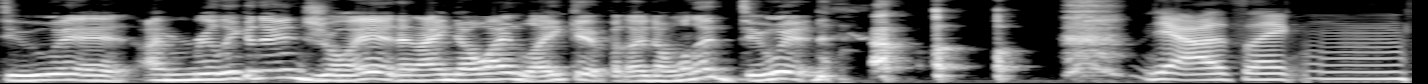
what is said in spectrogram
do it. I'm really gonna enjoy it, and I know I like it, but I don't want to do it. yeah it's like mm,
